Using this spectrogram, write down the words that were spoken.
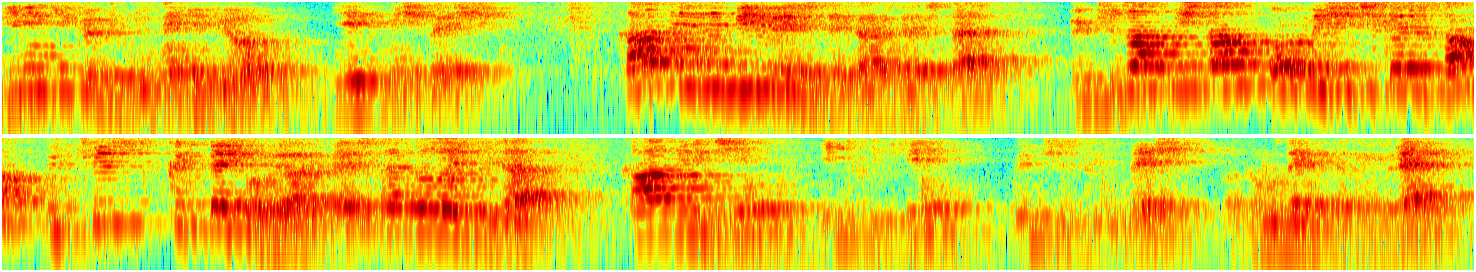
birinci kökümüz ne geliyor? 75. K değerine 1 verirsek arkadaşlar 360'tan 15'i çıkarırsam 345 oluyor arkadaşlar. Dolayısıyla K1 için x2 345. Bakın bu denkleme göre.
